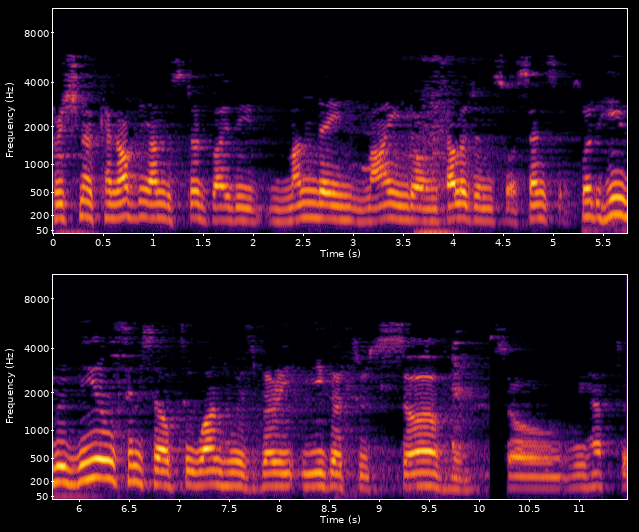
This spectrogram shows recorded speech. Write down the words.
Krishna cannot be understood by the mundane mind or intelligence or senses, but he reveals himself to one who is very eager to serve him. So we have to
